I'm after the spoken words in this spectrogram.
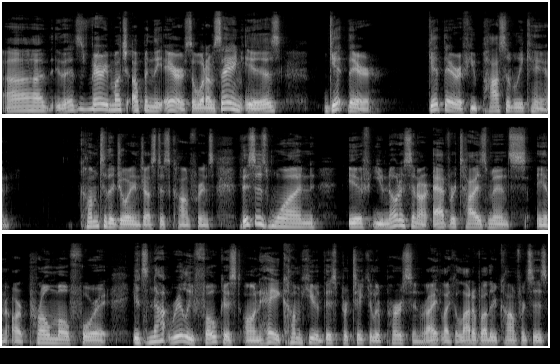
uh, it's very much up in the air. So, what I'm saying is get there. Get there if you possibly can. Come to the Joy and Justice Conference. This is one if you notice in our advertisements, in our promo for it, it's not really focused on, hey, come hear this particular person, right? Like a lot of other conferences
